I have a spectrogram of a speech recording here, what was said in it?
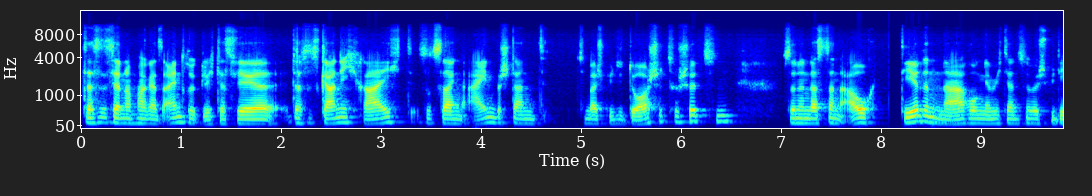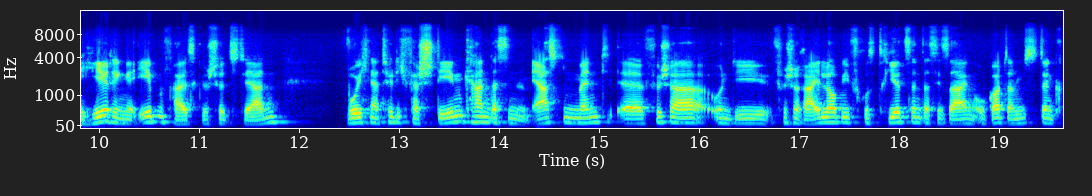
Das ist ja nochmal ganz eindrücklich, dass wir, dass es gar nicht reicht, sozusagen einen Bestand, zum Beispiel die Dorsche zu schützen, sondern dass dann auch deren Nahrung, nämlich dann zum Beispiel die Heringe, ebenfalls geschützt werden. Wo ich natürlich verstehen kann, dass im ersten Moment äh, Fischer und die Fischereilobby frustriert sind, dass sie sagen, oh Gott, dann, müsste, dann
